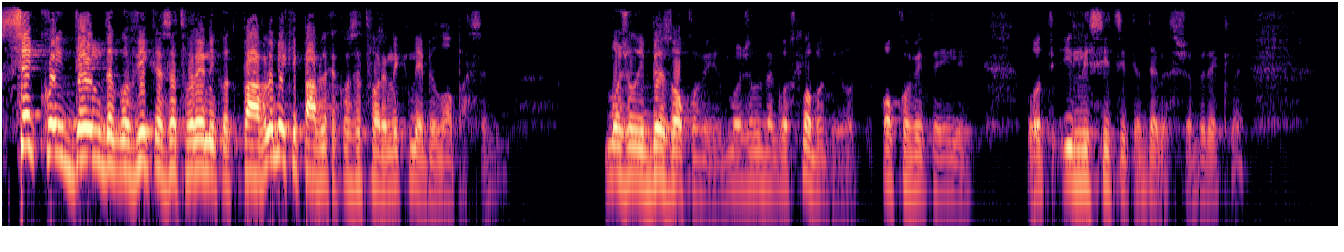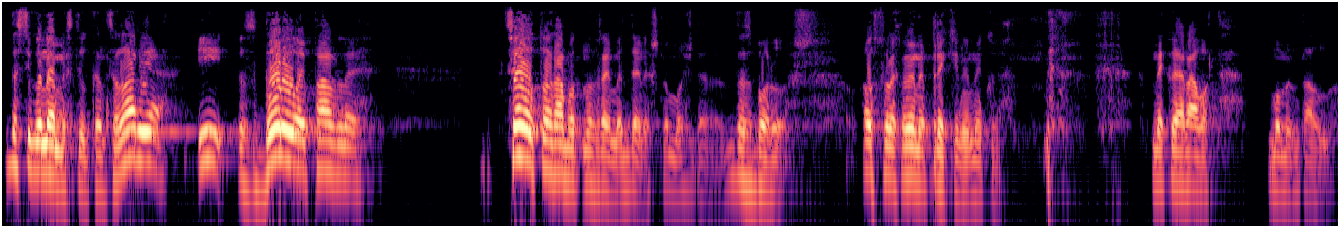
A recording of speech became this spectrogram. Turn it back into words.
секој ден да го вика затвореникот Павле, меќе Павле како затвореник не бил опасен. Можел и без окови, можел да го ослободи од оковите или од и лисиците, денес што би рекле. Да си го намести у канцеларија и зборувај Павле целото работно време денешно може да, да зборуваш. Освен ако не не прекине некоја некоја работа, моментално.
